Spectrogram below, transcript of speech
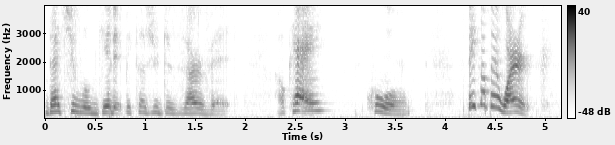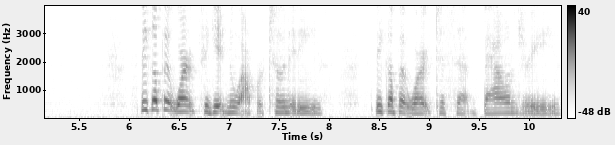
that you will get it because you deserve it. Okay? Cool. Speak up at work. Speak up at work to get new opportunities. Speak up at work to set boundaries.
